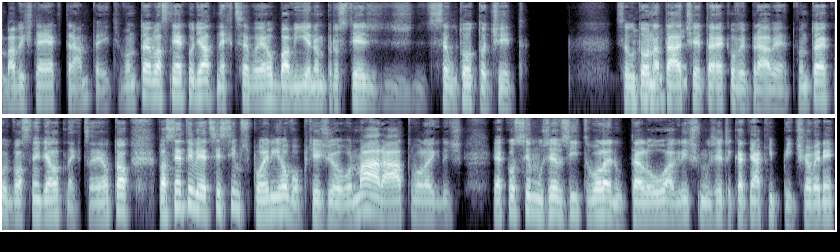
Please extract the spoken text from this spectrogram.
Babiš to je jak Trump, viď? On to je vlastně jako dělat nechce, jeho baví jenom prostě se u toho točit se u toho natáčet a jako vyprávět. On to jako vlastně dělat nechce. Jo? To, vlastně ty věci s tím spojený ho obtěžují. On má rád, vole, když jako si může vzít, vole, Nutelu a když může říkat nějaký píčoviny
